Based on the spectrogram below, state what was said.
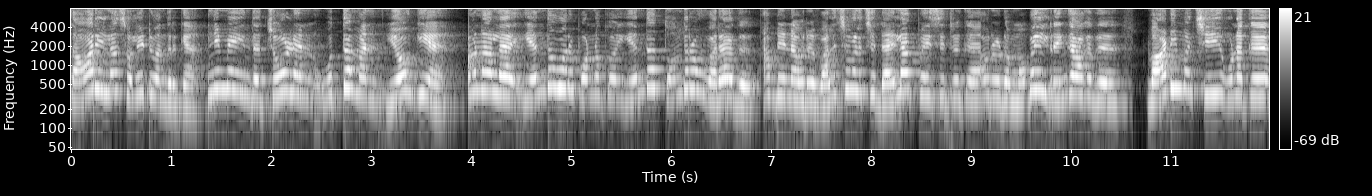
சாரிலாம் சொல்லிட்டு வந்திருக்கேன். இனிமே இந்த சோழன் உத்தமன் யோகியன் அவனால எந்த ஒரு பொண்ணுக்கும் எந்த தொந்தரவும் வராது. அப்படின்னு அவரு வளைச்சு வளைச்சு டைலாக் பேசிட்டு இருக்க அவரோட மொபைல் ரிங் ஆகுது. வாடி மச்சி உனக்கு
